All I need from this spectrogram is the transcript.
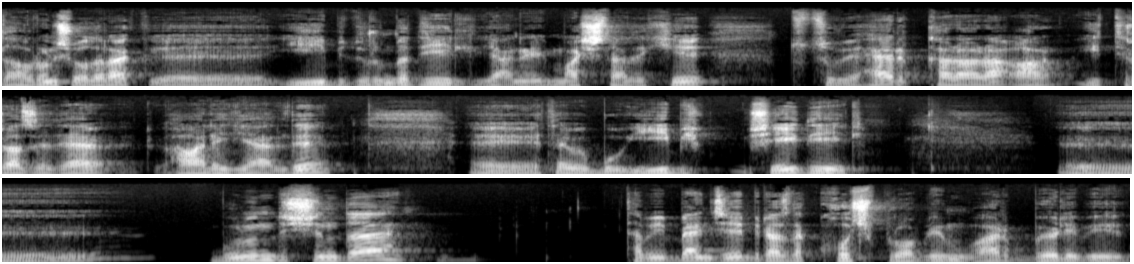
davranış olarak e, iyi bir durumda değil. Yani maçlardaki tutu ve her karara itiraz eder hale geldi. E, tabii bu iyi bir şey değil. E, bunun dışında tabii bence biraz da koç problemi var. Böyle bir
